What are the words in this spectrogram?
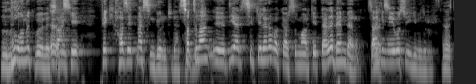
Bulanık böyle Evet. sanki pek haz etmezsin görüntüden. Satılan e, diğer sirkelere bakarsın marketlerde bember. Sanki Evet. meyve suyu gibi durur. Evet.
